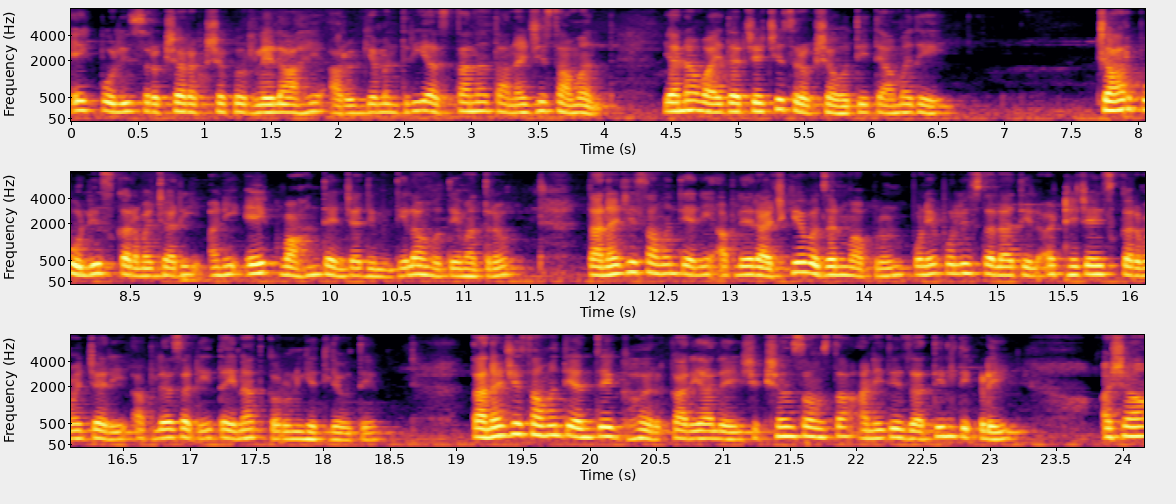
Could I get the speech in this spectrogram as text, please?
एक पोलीस सुरक्षा रक्षक उरलेला आहे. आरोग्यमंत्री असताना तानाजी सावंत यांना वाय दर्जाची सुरक्षा होती. त्यामध्ये चार पोलीस कर्मचारी आणि एक वाहन त्यांच्या दिमतीला होते. मात्र तानाजी सावंत यांनी आपले राजकीय वजन वापरून पुणे पोलीस दलातील अठ्ठेचाळीस कर्मचारी आपल्यासाठी तैनात करून घेतले होते. तानाजी सावंत यांचे घर कार्यालय शिक्षण संस्था आणि ते जातील तिकडे अशा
